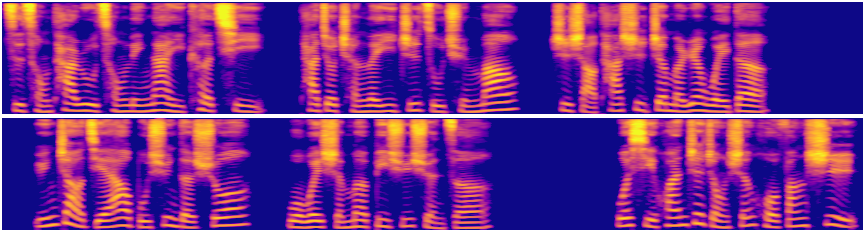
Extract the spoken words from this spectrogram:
自从踏入丛林那一刻起，他就成了一只族群猫，至少他是这么认为的。云沼桀骜不驯地说：“我为什么必须选择？我喜欢这种生活方式，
